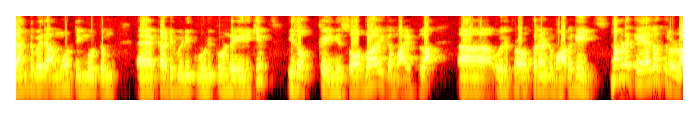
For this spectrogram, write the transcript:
രണ്ടുപേരും അങ്ങോട്ടും ഇങ്ങോട്ടും കടിപിടി കൂടിക്കൊണ്ടേയിരിക്കും. ഇതൊക്കെ ഇനി സ്വാഭാവികമായിട്ടുള്ള ഒരു പ്രവർത്തനമായിട്ട് മാറുകയും നമ്മുടെ കേരളത്തിലുള്ള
